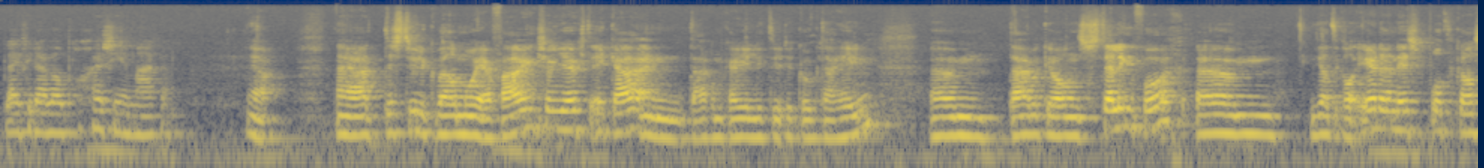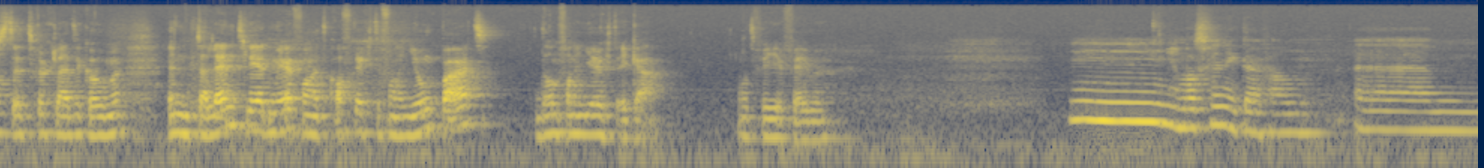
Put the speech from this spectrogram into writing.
blijf je daar wel progressie in maken. Ja, nou ja, het is natuurlijk wel een mooie ervaring, zo'n jeugd-EK. En daarom gaan jullie natuurlijk ook daarheen. Ehm, daar heb ik wel een stelling voor. Ehm, die had ik al eerder in deze podcast eh, terug laten komen. Een talent leert meer van het africhten van een jong paard dan van een jeugd-EK. Wat vind je, Faber? Hmm, wat vind ik daarvan? Ehm,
